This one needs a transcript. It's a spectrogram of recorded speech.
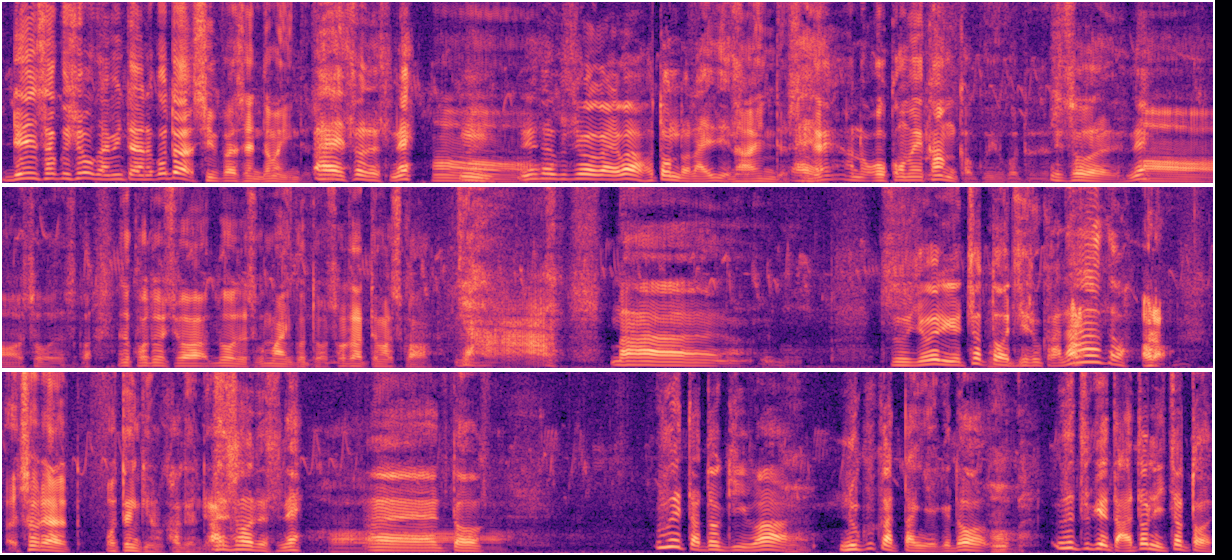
連作障害みたいなことは心配せんでもいいんですね。はいそうですね、あうーん、連作障害はほとんどないですないんですね。はいあのお米感覚いうことです。そうですねああ、そうですか。で今年はどうですか？うまいこと育ってますか？いやーまあ通常よりちょっと落ちるかなと、あら、それはお天気の加減であす。そうですねはあえーっと植えた時はぬくかったんやけど、植え付けた後にちょっと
